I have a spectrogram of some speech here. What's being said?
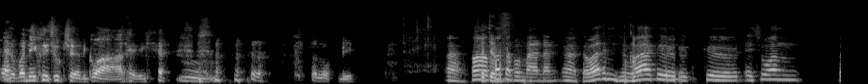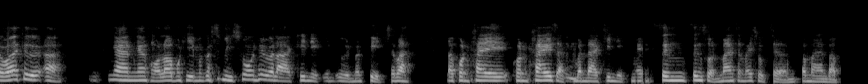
เออวันนี้คือฉุกเฉินกว่าอะไรอย่างเงี้ยอืมตลกดีอะก็ก็จะก็จะประมาณนั้นเออแต่ว่าถึงว่าคือคือไอ้ช่วง แต่ว่าคือ อะงานงานของเราบางทีมันก็จะมีช่วงที่เวลาคลินิกอื่นๆมันปิดใช่ป่ะแล้วคนไข้คนไข้จากอืมบรรดาคลินิกไม่ซึ่งซึ่งส่วนมากจะไม่ฉุกเฉินประมาณแบบ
